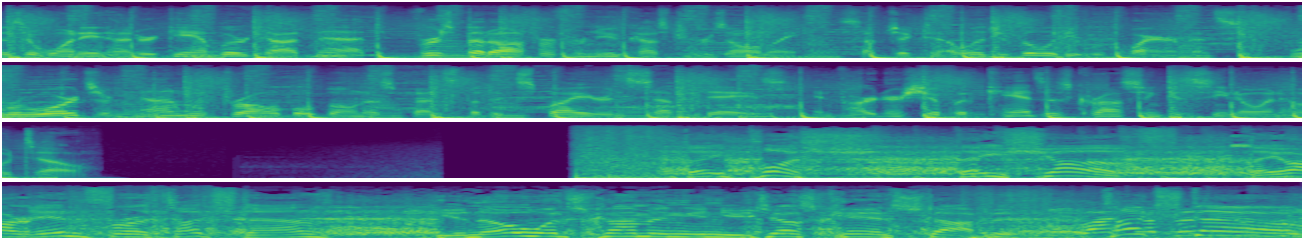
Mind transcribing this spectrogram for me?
visit 1-800-GAMBLER.net. First bet offer for new customers only. Subject to eligibility requirements. Rewards are non-withdrawable bonus bets that expire in seven days. In partnership with Kansas Crossing Casino and Hotel. They push. They shove. They are in for a touchdown. You know what's coming and you just can't stop it. Touchdown.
